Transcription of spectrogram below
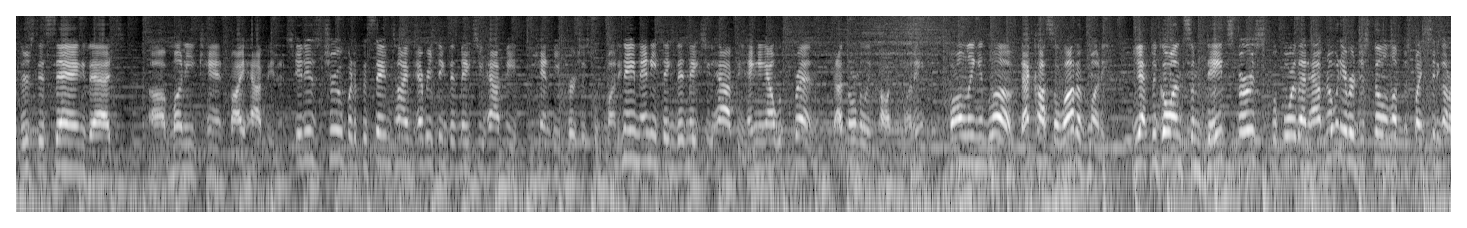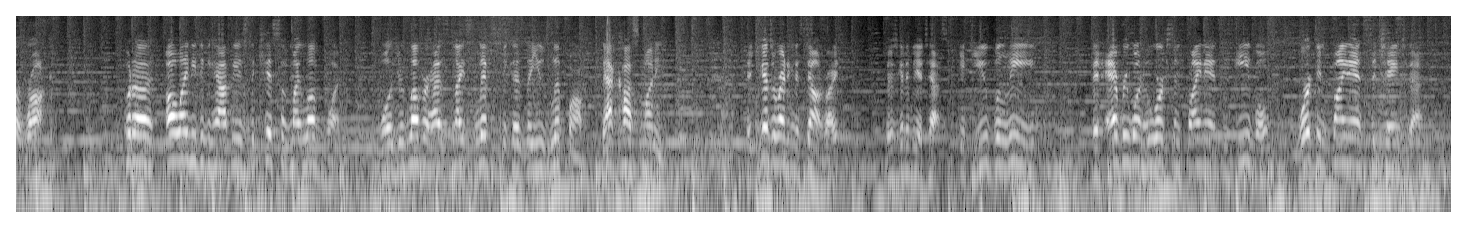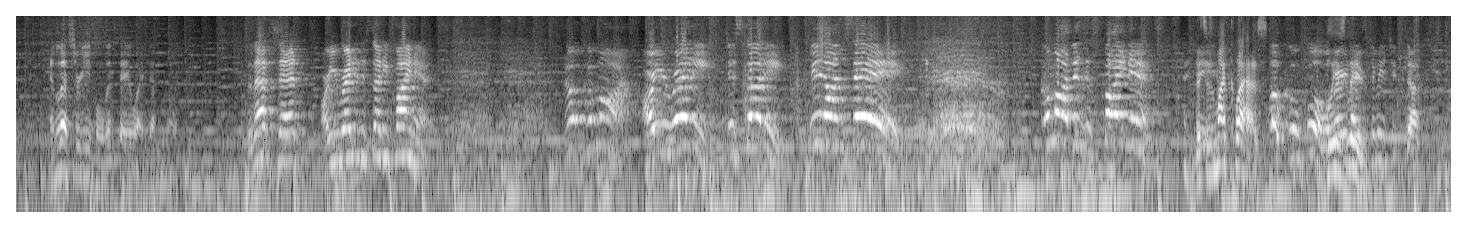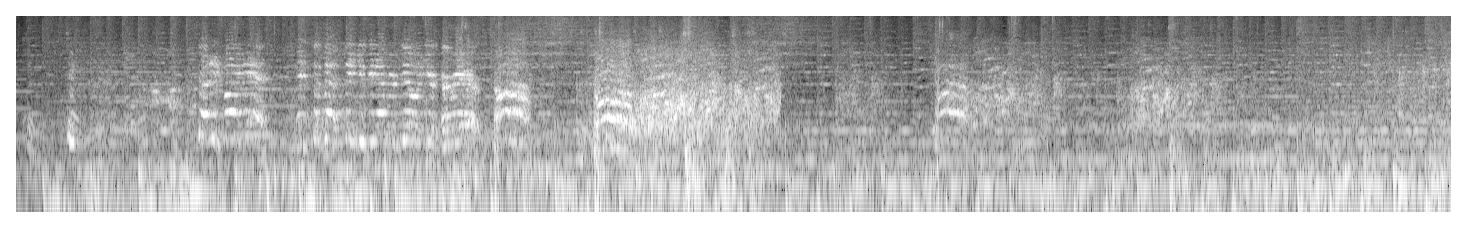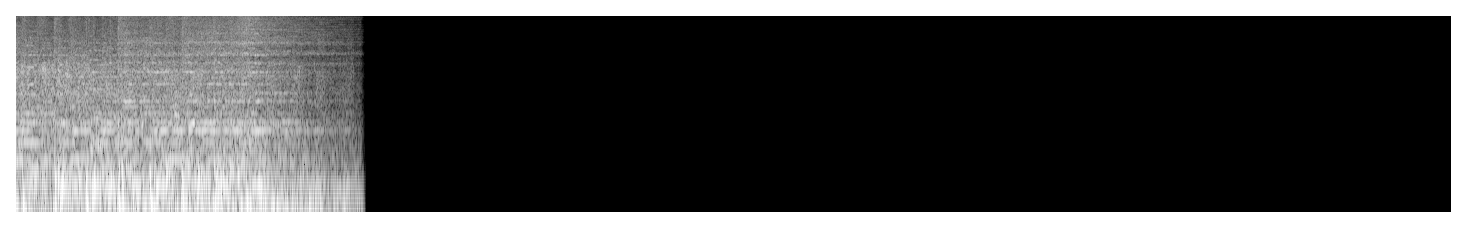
There's this saying that uh, money can't buy happiness. It is true, but at the same time, everything that makes you happy can be purchased with money. Name anything that makes you happy. Hanging out with friends, that normally costs money. Falling in love, that costs a lot of money. You have to go on some dates first before that happens. Nobody ever just fell in love just by sitting on a rock. But uh, all I need to be happy is the kiss of my loved one. Well, your lover has nice lips because they use lip balm. That costs money. You guys are writing this down, right? There's going to be a test. If you believe that everyone who works in finance is evil, work in finance to change that. Unless you're evil, then stay away, definitely. So that said, are you ready to study finance? No, come on. Are you ready to study Finance? Come on, this is finance. This is my class. Oh, cool, cool. Well, Please very leave. nice to meet you. Yeah. Study finance! It's the best thing you can ever do in your career!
